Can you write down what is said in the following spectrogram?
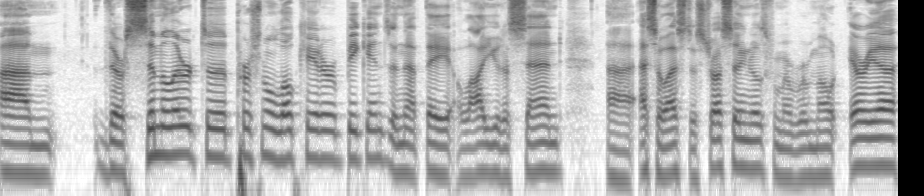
Um, they're similar to personal locator beacons in that they allow you to send uh, SOS distress signals from a remote area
